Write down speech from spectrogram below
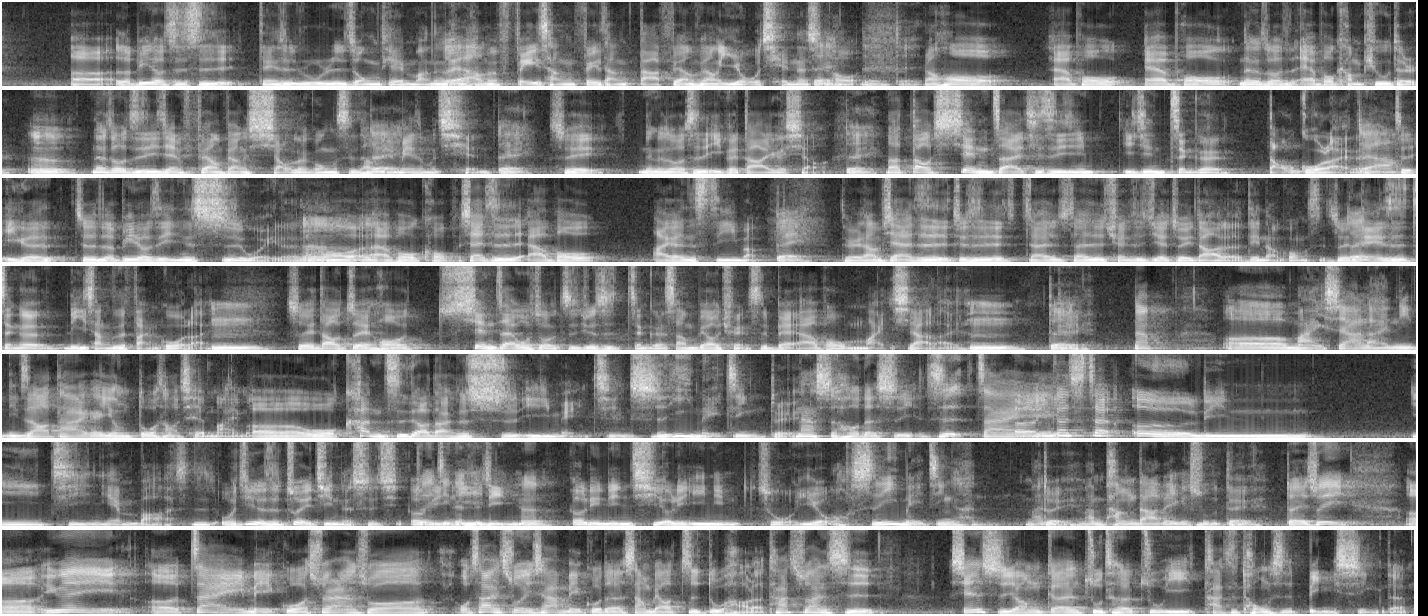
呃，The Beatles 是等于是如日中天嘛，那个时候他们非常非常大，非常非常有钱的时候，对对，然后。Apple Apple 那个时候是 Apple Computer，嗯，那时候只是一间非常非常小的公司，他们也没什么钱，对，所以那个时候是一个大一个小，对。那到现在其实已经已经整个倒过来了，对啊，就一个就是 The Beatles 已经是视为了，然后 Apple Corp 现在是 Apple Inc 嘛，对，对，他们现在是就是在在是全世界最大的电脑公司，所以等于是整个立场是反过来，嗯，所以到最后现在我所知就是整个商标权是被 Apple 买下来，嗯，对，那。呃，买下来，你你知道大概用多少钱买吗？呃，我看资料大概是十亿美金。十亿美金，对，那时候的十亿是在呃，应该是在二零一几年吧，是我记得是最近的事情，最近的事情，嗯，二零零七、二零一零左右。十亿美金很蛮对，蛮庞大的一个数，对对，所以呃，因为呃，在美国，虽然说我稍微说一下美国的商标制度好了，它算是。先使用跟注册主义，它是同时并行的。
